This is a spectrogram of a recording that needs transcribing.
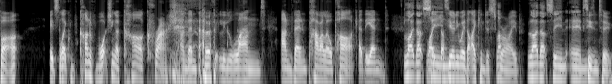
but it's like kind of watching a car crash and then perfectly land and then parallel park at the end like that scene. like that's the only way that i can describe like that scene in. season two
